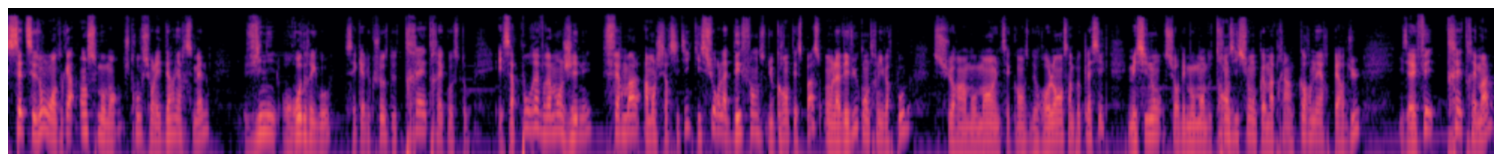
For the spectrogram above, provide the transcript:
Cette saison, ou en tout cas en ce moment, je trouve sur les dernières semaines, Vini Rodrigo, c'est quelque chose de très très costaud. Et ça pourrait vraiment gêner, faire mal à Manchester City qui sur la défense du grand espace, on l'avait vu contre Liverpool, sur un moment, une séquence de relance un peu classique, mais sinon sur des moments de transition comme après un corner perdu, ils avaient fait très très mal.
